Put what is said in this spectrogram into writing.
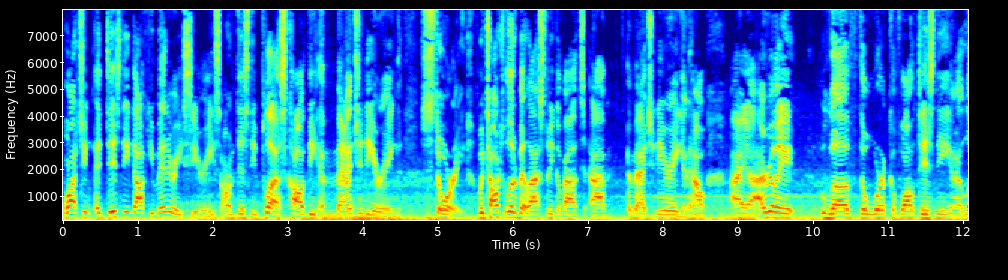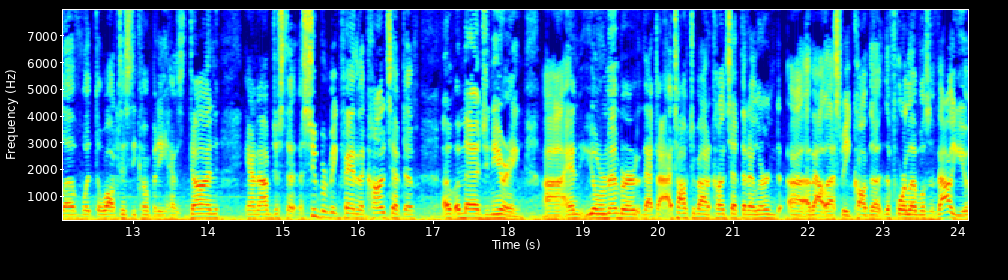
watching a Disney documentary series on Disney Plus called The Imagineering Story. We talked a little bit last week about um, Imagineering and how I, uh, I really love the work of Walt Disney and I love what the Walt Disney Company has done. And I'm just a, a super big fan of the concept of, of Imagineering. Uh, and you'll remember that I talked about a concept that I learned uh, about last week called the, the four levels of value.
